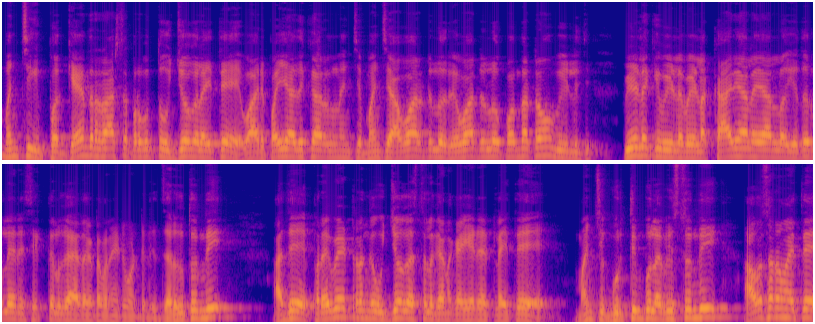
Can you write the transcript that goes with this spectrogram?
మంచి కేంద్ర రాష్ట్ర ప్రభుత్వ ఉద్యోగులు అయితే వారి పై అధికారుల నుంచి మంచి అవార్డులు రివార్డులు పొందటం వీళ్ళు వీళ్ళకి వీళ్ళ వీళ్ళ కార్యాలయాల్లో ఎదురులేని శక్తులుగా ఎదగటం అనేటువంటిది జరుగుతుంది. అదే ప్రైవేట్ రంగ ఉద్యోగస్తులు కనుక అయ్యేటట్లయితే మంచి గుర్తింపు లభిస్తుంది. అవసరమైతే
